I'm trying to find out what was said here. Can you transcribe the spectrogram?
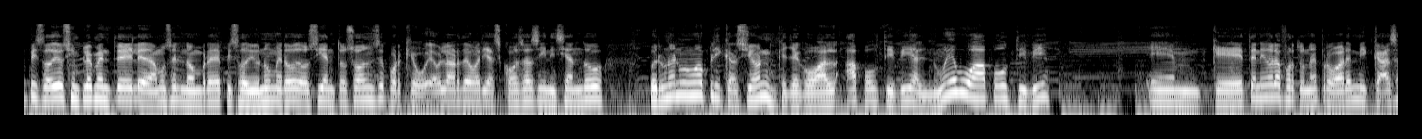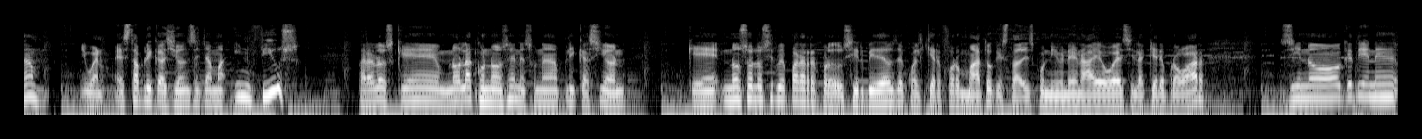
Este episodio simplemente le damos el nombre de episodio número 211 porque voy a hablar de varias cosas, iniciando por una nueva aplicación que llegó al Apple TV, al nuevo Apple TV, em, que he tenido la fortuna de probar en mi casa. Y bueno, esta aplicación se llama Infuse. Para los que no la conocen, es una aplicación que no solo sirve para reproducir videos de cualquier formato que está disponible en iOS si la quiere probar, sino que tiene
